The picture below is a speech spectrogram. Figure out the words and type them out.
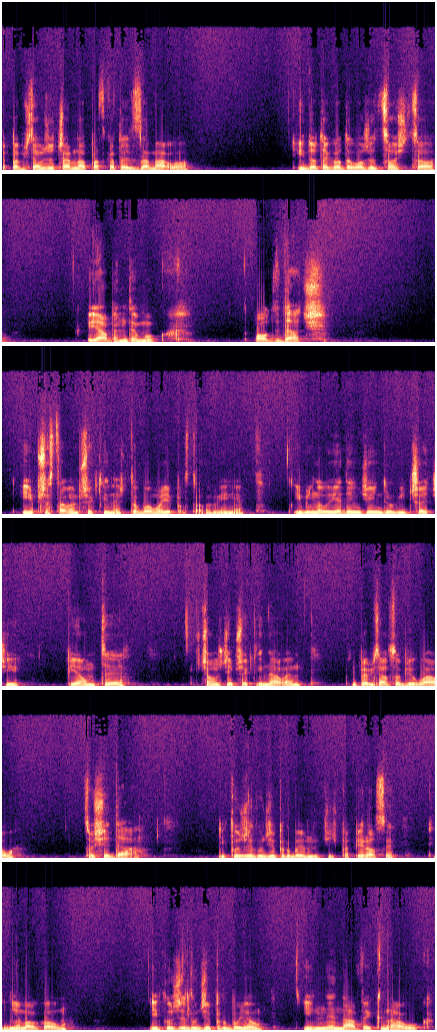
Ja pomyślałem, że czarna opaska to jest za mało i do tego dołożę coś, co ja będę mógł oddać. I przestałem przeklinać, to było moje postanowienie. I minął jeden dzień, drugi, trzeci, piąty. Wciąż nie przeklinałem. I pomyślałem sobie, wow, co się da. Niektórzy ludzie próbują rzucić papierosy, nie mogą. Niektórzy ludzie próbują inny nawyk, nauk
